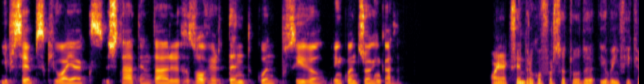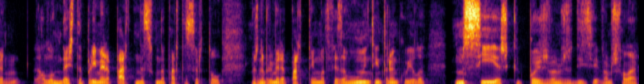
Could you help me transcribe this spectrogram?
e percebe-se que o Ajax está a tentar resolver tanto quanto possível enquanto joga em casa. O Ajax entra com a força toda e o Benfica, ao longo desta primeira parte, na segunda parte acertou, mas na primeira parte tem uma defesa muito intranquila. Messias, que depois vamos, dizer, vamos falar,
